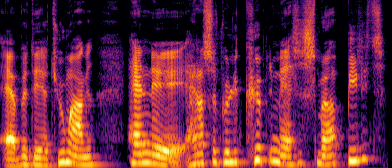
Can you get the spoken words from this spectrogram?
er ved det her 20-marked. Han, øh, han har selvfølgelig købt en masse smør billigt.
